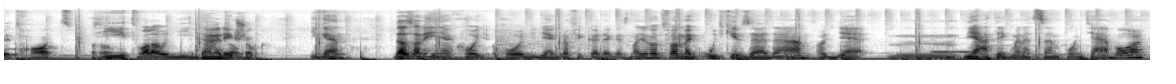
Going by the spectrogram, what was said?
5, 6, Aha. 7, valahogy így. Tehát elég tudom. sok. Igen, de az a lényeg, hogy, hogy ugye grafikailag ez nagyon ott van, meg úgy képzeld el, hogy ugye mm, játékmenet szempontjából,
